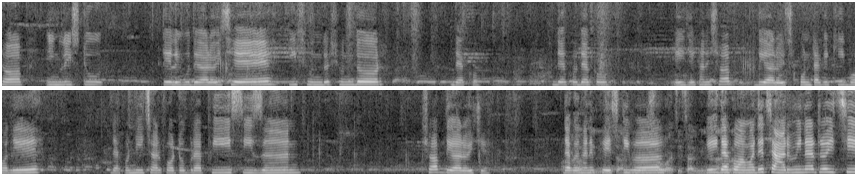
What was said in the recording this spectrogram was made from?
সব ইংলিশ টু তেলেগু দেওয়া রয়েছে। কি সুন্দর সুন্দর। দেখো দেখো দেখো। এই যেখানে সব দেওয়া রয়েছে, কোনটাকে কি বলে? দেখো নেচার ফটোগ্রাফি সিজন সব দেওয়া রয়েছে। দেখো এখানে ফেস্টিভ্যাল চারমিনার এই দেখো আমাদের চার মিনার রয়েছে।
